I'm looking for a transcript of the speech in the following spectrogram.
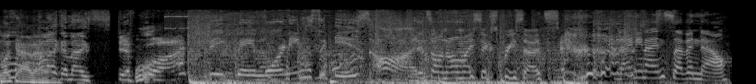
Look at it. I like a nice stiff. What? Big Bay Mornings is on. It's on all my six presets. 99.7 now.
